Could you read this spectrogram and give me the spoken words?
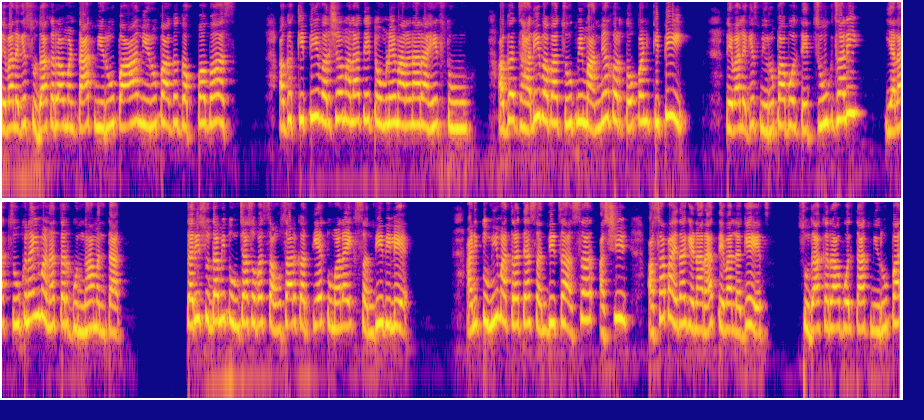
तेव्हा लगेच सुधाकरराव म्हणतात निरूपा निरूपा अगं गप्प बस. अगं किती वर्ष मला ते टोमणे मारणार आहेस तू? अगं झाली बाबा चूक मी मान्य करतो पण किती? तेव्हा लगेच निरूपा बोलते चूक झाली? याला चूक नाही म्हणत तर गुन्हा म्हणतात. तरी सुद्धा मी तुमच्यासोबत संसार करतेय तुम्हाला एक संधी दिली आहे आणि तुम्ही मात्र त्या संधीचा असं अशी असा फायदा घेणार आहात. तेव्हा लगेच सुधाकरराव बोलतात निरूपा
